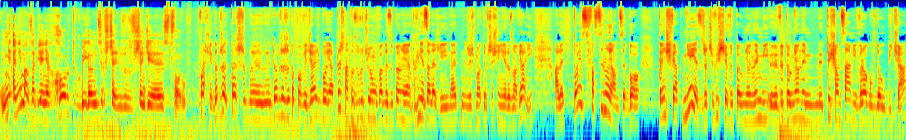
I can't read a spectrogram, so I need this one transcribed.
Nie, a nie ma zabijania hord biegających wszędzie, stworów. Właśnie, dobrze też y, dobrze, że to powiedziałeś, bo ja też na to zwróciłem uwagę zupełnie jakby niezależnie i nawet żeśmy o tym wcześniej nie rozmawiali, ale to jest fascynujące, bo ten świat nie jest rzeczywiście wypełnionymi, y, wypełnionym tysiącami wrogów do ubicia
